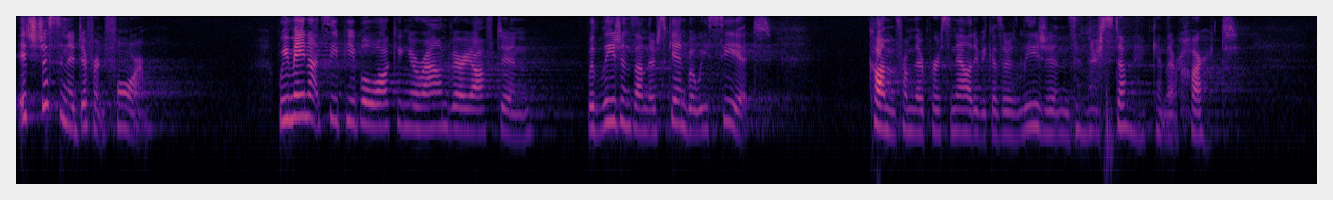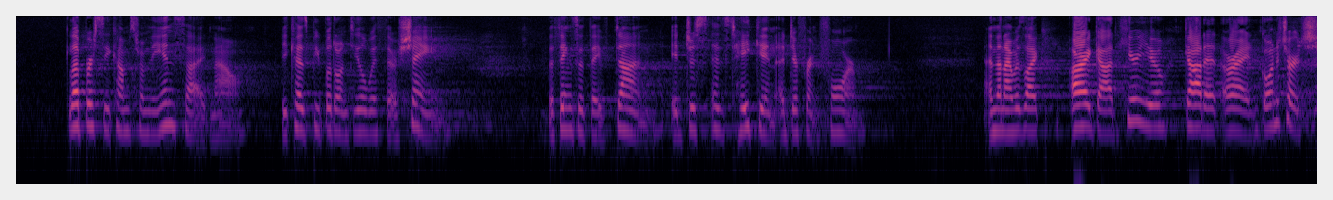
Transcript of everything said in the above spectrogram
it's just in a different form. We may not see people walking around very often with lesions on their skin, but we see it come from their personality because there's lesions in their stomach and their heart. Leprosy comes from the inside now because people don't deal with their shame, the things that they've done. It just has taken a different form. And then I was like, all right, God, hear you. Got it. All right, going to church.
